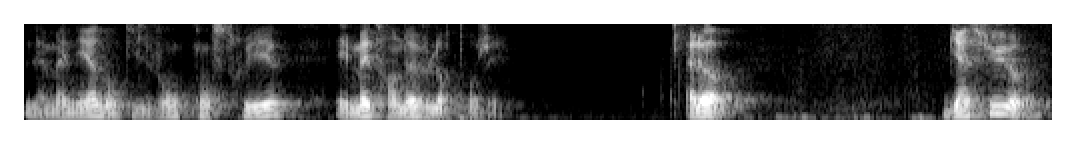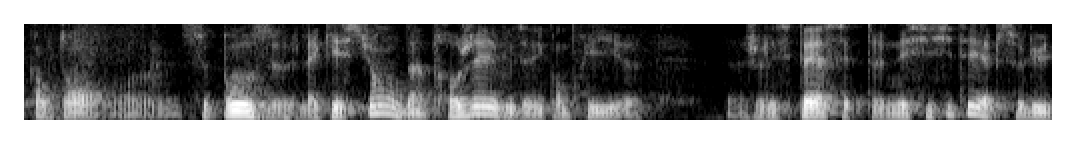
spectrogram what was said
la manière dont ils vont construire et mettre en œuvre leurs projets. Alors, bien sûr, quand on euh, se pose la question d'un projet, vous avez compris, euh, je l'espère, cette nécessité absolue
